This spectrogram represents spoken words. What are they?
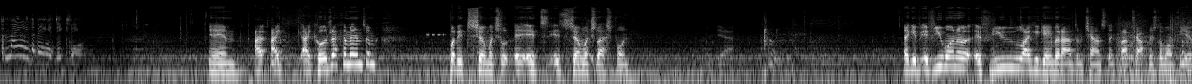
But mainly the being a dick thing. Um, I, I, I could recommend them, but it's so much, it's, it's so much less fun. Like if, if you wanna, if you like a game of random chance, then Claptrap is the one for you.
